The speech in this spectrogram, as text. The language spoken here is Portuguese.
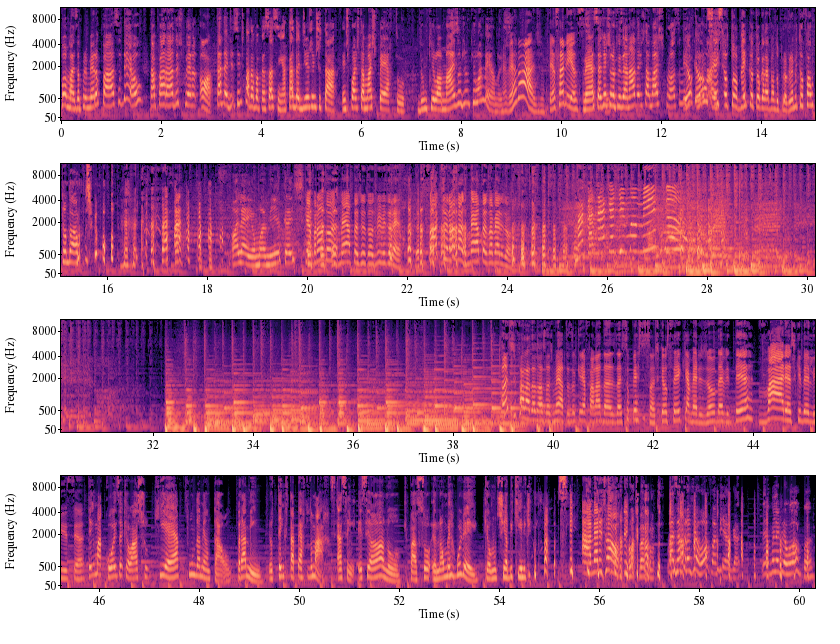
Pô, mas o primeiro passo deu. Tá parado esperando. Ó, cada dia, se a gente parar pra pensar assim, a cada dia a gente tá. A gente pode estar mais perto de um quilo a mais ou de um quilo a menos. É verdade. Pensa nisso. Né? Se a gente não fizer nada, a gente tá mais próximo de Eu, um quilo eu não a sei mais. se eu tô bem, porque eu tô gravando o programa e tô faltando a aula de hoje. Olha aí, o Mamicas. Quebrando as metas de 2023. Só tirando as metas da Mary Jo. eu queria falar das, das superstições, que eu sei que a Mary Jo deve ter várias, que delícia. Tem uma coisa que eu acho que é fundamental pra mim. Eu tenho que estar perto do mar. Assim, esse ano que passou, eu não mergulhei, que eu não tinha biquíni que assim. Ah, Mary Jo! Mas entra de roupa, amiga. Mergulha de roupa.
